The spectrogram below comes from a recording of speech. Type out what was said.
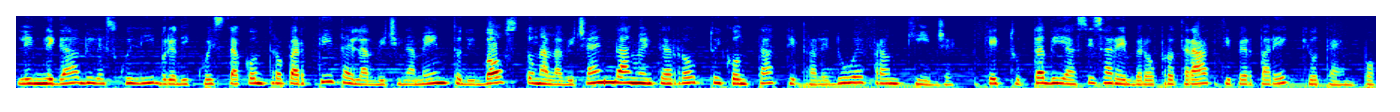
L'innegabile squilibrio di questa contropartita e l'avvicinamento di Boston alla vicenda hanno interrotto i contatti tra le due franchigie, che tuttavia si sarebbero protratti per parecchio tempo,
